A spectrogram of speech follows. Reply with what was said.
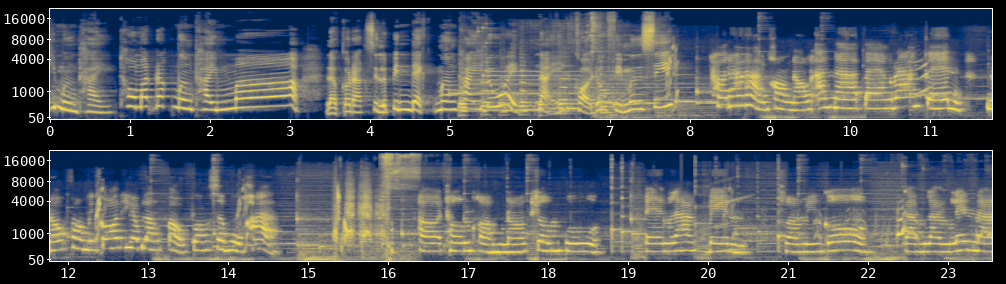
ที่เมืองไทย โทมัสรักเมืองไทยมาก แล้วก็รักศิลปินเด็กเมืองไทยด้วย ไหนขอดูฝีมือซิทอทหารของน้องอันนาแปลงร่างเป็นนกฟลามิงโก้ที่กำลังเป่าฟองสบู่ค่ะทอทงของน้องชมพู แปลงร่างเป็นฟลามิงโก้ กำลังเล่นน้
